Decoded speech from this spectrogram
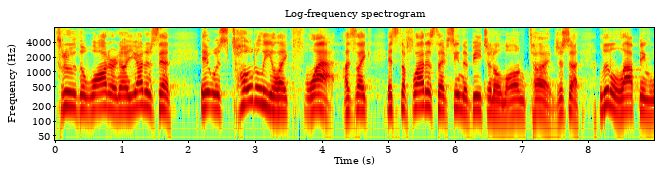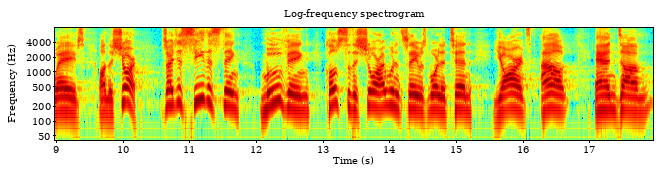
through the water. Now, you got to understand, it was totally like flat. I was like, it's the flattest I've seen the beach in a long time. Just a little lapping waves on the shore. So I just see this thing moving close to the shore. I wouldn't say it was more than 10 yards out. And um,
